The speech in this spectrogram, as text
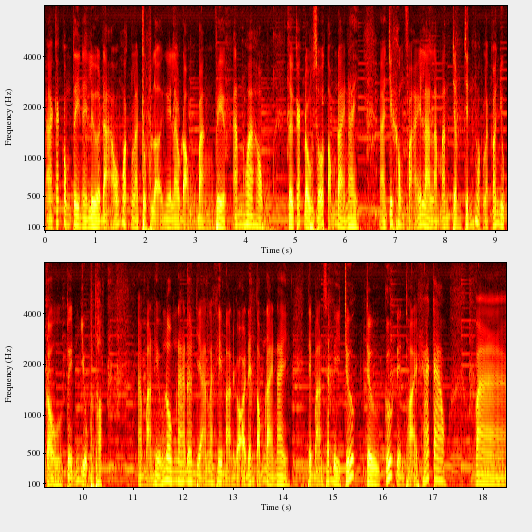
à, các công ty này lừa đảo hoặc là trục lợi người lao động bằng việc ăn hoa hồng từ các đầu số tổng đài này. À, chứ không phải là làm ăn chân chính hoặc là có nhu cầu tuyển dụng thật. À, bạn hiểu nôm na đơn giản là khi bạn gọi đến tổng đài này thì bạn sẽ bị trước trừ cước điện thoại khá cao. Và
